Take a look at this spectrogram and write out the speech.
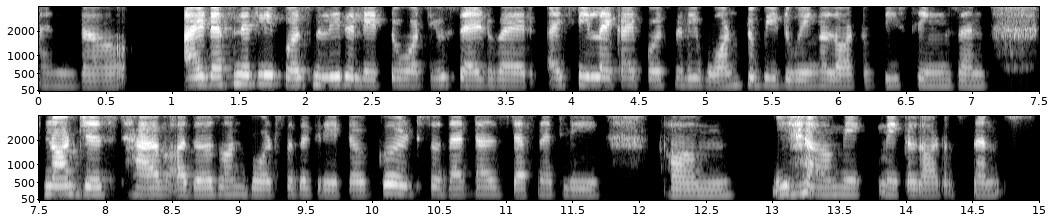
And uh, I definitely personally relate to what you said, where I feel like I personally want to be doing a lot of these things and not just have others on board for the greater good. So that does definitely, um, yeah, make make a lot of sense.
